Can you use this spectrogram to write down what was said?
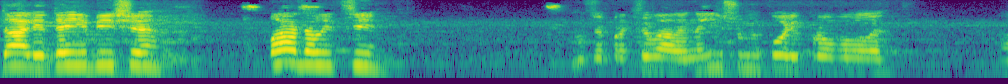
Далі, де є більше падалиці, вже працювали на іншому полі, пробували, е,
